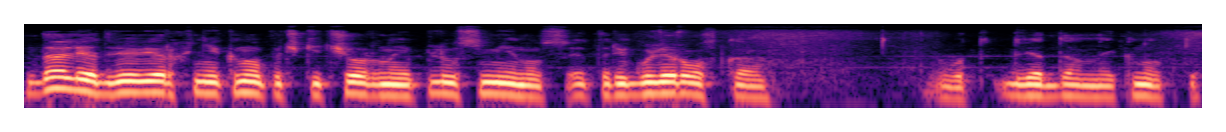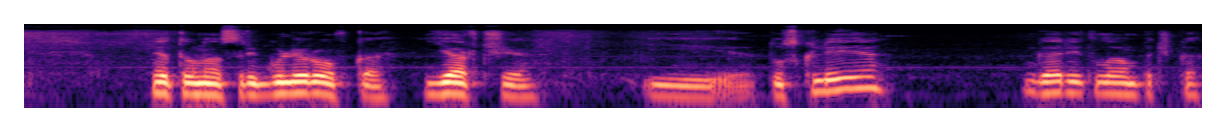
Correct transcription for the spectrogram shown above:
Далее две верхние кнопочки черные плюс-минус, это регулировка, вот две данные кнопки. Это у нас регулировка ярче и тусклее горит лампочка.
